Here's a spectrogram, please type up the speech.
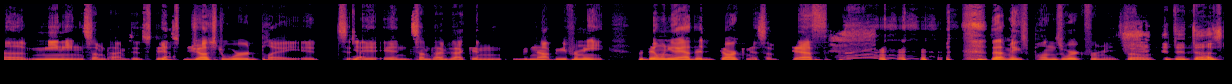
uh meaning sometimes. It's yeah. it's just wordplay. It's yeah. it, and sometimes that can not be for me. But then when you add the darkness of death that makes puns work for me. So it, it, does.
